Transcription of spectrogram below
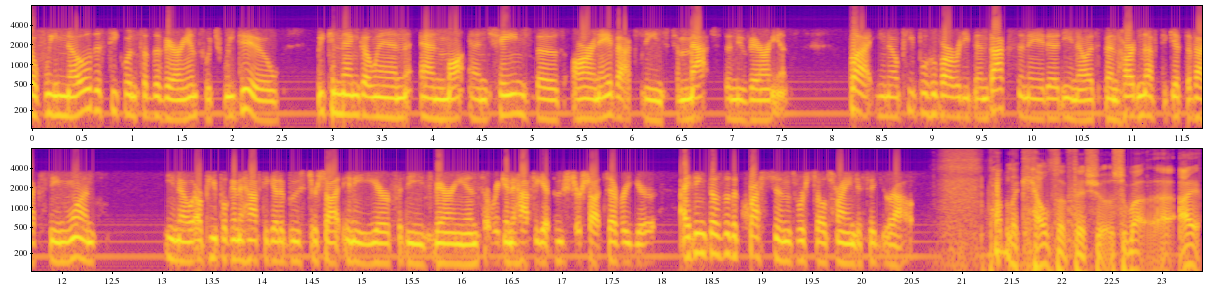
So, if we know the sequence of the variants, which we do, we can then go in and, mo- and change those RNA vaccines to match the new variants. But, you know, people who've already been vaccinated, you know, it's been hard enough to get the vaccine once you know, are people going to have to get a booster shot in a year for these variants? Are we going to have to get booster shots every year? I think those are the questions we're still trying to figure out. Public health officials. Well, I,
